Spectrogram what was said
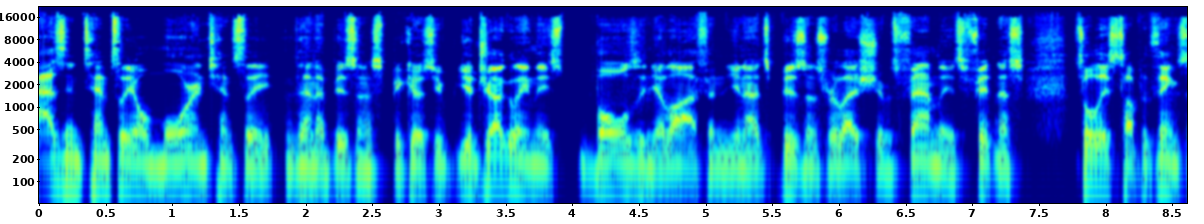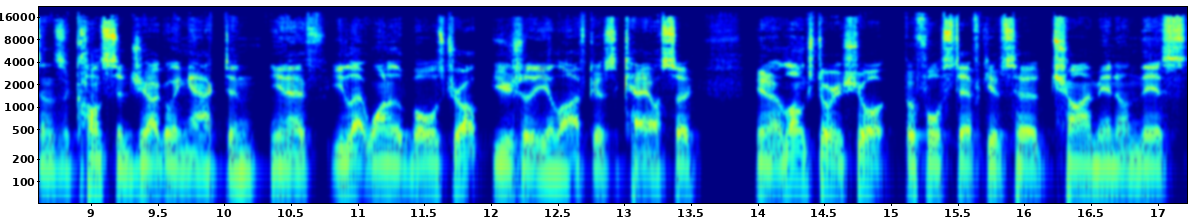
as intensely or more intensely than a business because you're juggling these balls in your life and you know it's business relationships family it's fitness it's all these type of things and it's a constant juggling act and you know if you let one of the balls drop usually your life goes to chaos so you know long story short before steph gives her chime in on this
